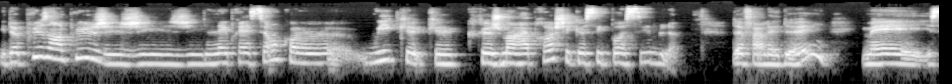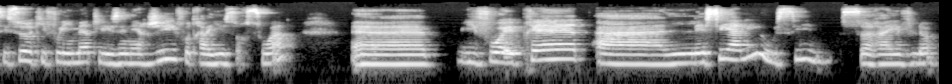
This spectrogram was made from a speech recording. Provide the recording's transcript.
Et de plus en plus, j'ai l'impression que oui, que je m'en rapproche et que c'est possible de faire le deuil. Mais c'est sûr qu'il faut y mettre les énergies, il faut travailler sur soi. Euh, il faut être prêt à laisser aller aussi ce rêve-là.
